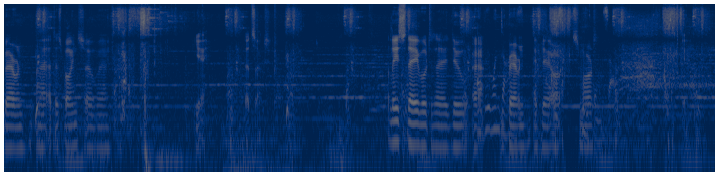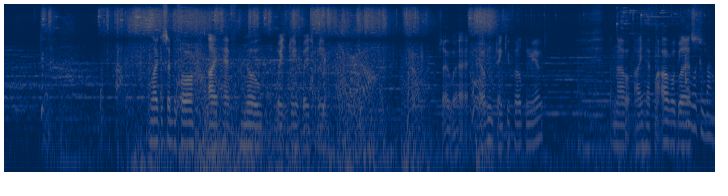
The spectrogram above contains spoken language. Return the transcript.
Baron uh, at this point, so uh, yeah, that sucks. At least they would uh, do uh, Baron if they are smart. Yeah. Like I said before, I have no wave clear basically. So, uh, thank you for helping me out. And now I have my I hourglass. work alone.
